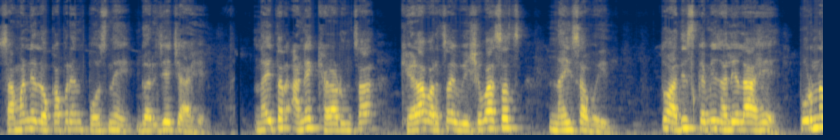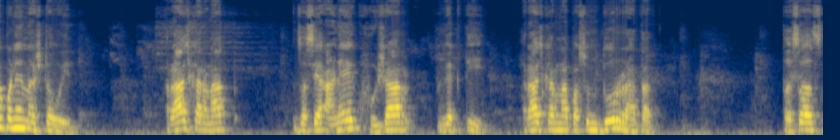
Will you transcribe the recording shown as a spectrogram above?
सामान्य लोकांपर्यंत पोहोचणे गरजेचे आहे. नाहीतर अनेक खेळाडूंचा खेळावरचा विश्वासच नाहीसा होईल. तो आधीच कमी झालेला आहे पूर्णपणे नष्ट होईल. राजकारणात जसे अनेक हुशार व्यक्ती राजकारणापासून दूर राहतात तसंच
